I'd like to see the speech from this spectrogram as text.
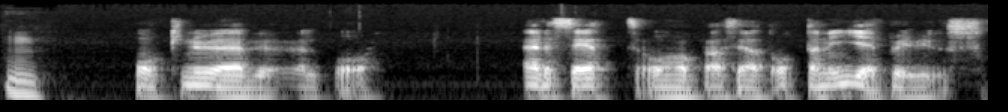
Mm. Och nu är vi väl på RC1 och har passerat 8-9 previews.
